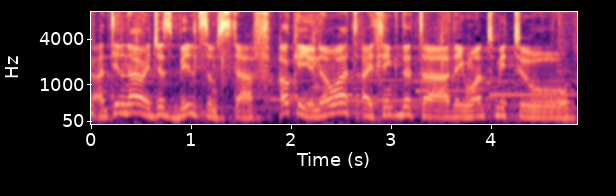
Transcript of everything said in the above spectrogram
Until now I just built some stuff. Okay, you know what? I think that uh, they want me to...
